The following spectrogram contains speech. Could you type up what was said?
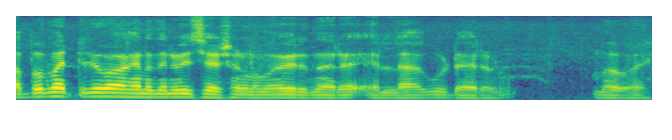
അപ്പോൾ മറ്റൊരു വാഹനത്തിന്റെ വിശേഷങ്ങളുമായി വരുന്നവരെ എല്ലാ കൂട്ടുകാരോടും. ബൈ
